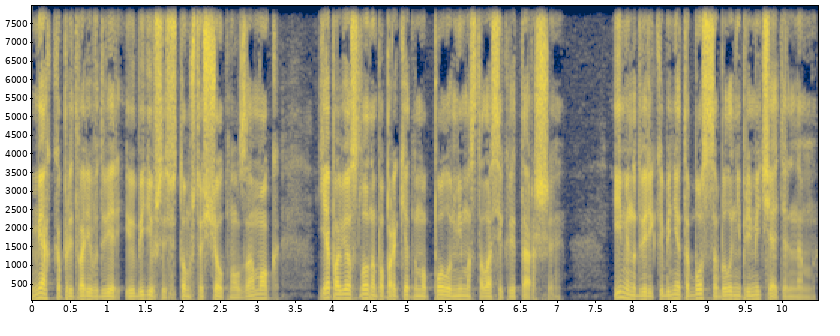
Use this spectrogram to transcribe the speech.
Мягко притворив дверь и убедившись в том, что щелкнул замок, я повез Лона по паркетному полу мимо стола секретарши. Имя на двери кабинета босса было непримечательным.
